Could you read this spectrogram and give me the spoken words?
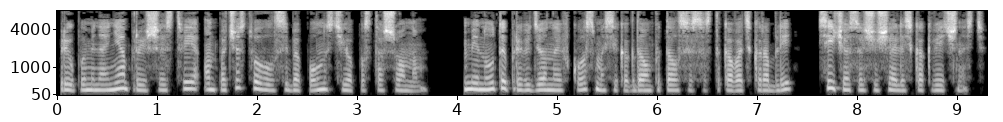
При упоминании о происшествии он почувствовал себя полностью опустошенным. Минуты, проведенные в космосе, когда он пытался состыковать корабли, сейчас ощущались как вечность.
